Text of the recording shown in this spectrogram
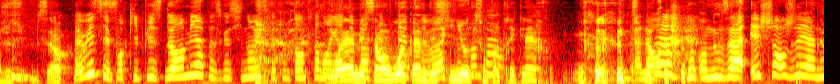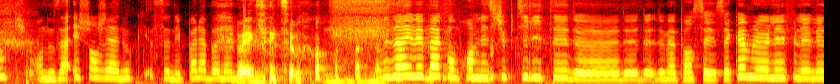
je suis. c'est un- Bah oui, c'est pour qu'il puisse dormir parce que sinon il serait tout le temps en train de regarder. Ouais, mais ça envoie quand même des signaux qui sont pas très clairs. Alors, on nous a échangé Anouk. On nous a échangé Anouk. Ce n'est pas la bonne Anouk. Ouais, exactement. Vous n'arrivez pas à comprendre les subtilités de, de, de, de ma pensée. C'est comme le- les, les, les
